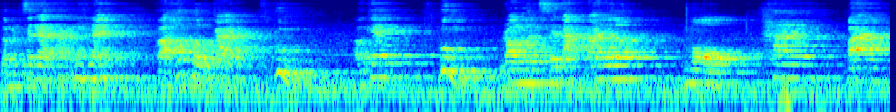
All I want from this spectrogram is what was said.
là mình sẽ ra thẳng như thế này. Và hấp một cái boom ok? Boom rồi mình sẽ đặt tay lên. 1 2 3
